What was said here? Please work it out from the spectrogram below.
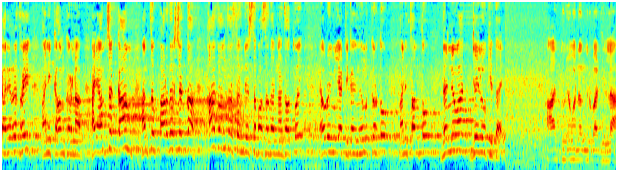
कार्यरत राहील आणि काम करणार. आणि आमचं काम आमचं पारदर्शकता हाच आमचा संदेश सभासदांना जातोय. एवढं मी या ठिकाणी नमूद करतो आणि थांबतो. धन्यवाद. जय लोकित आहे. आज धुळे व नंदुरबार जिल्हा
